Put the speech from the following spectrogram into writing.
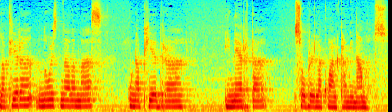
La tierra no es nada más una piedra inerta sobre la cual caminamos.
